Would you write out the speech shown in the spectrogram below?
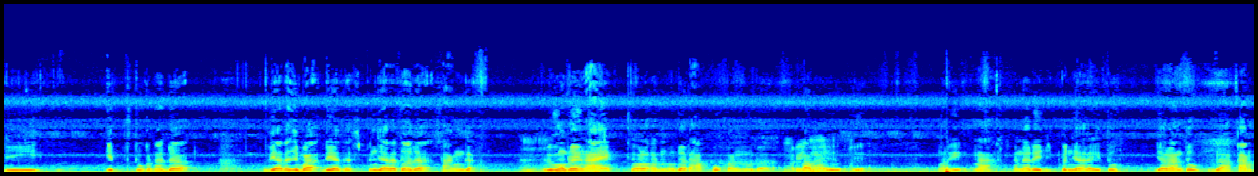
Di itu tuh kan ada di atas di atas penjara tuh ada tangga Mm-mm. tapi gue nggak berani naik soalnya kan udah rapuh kan udah Ngeri lama juga. ya. ngeri. Nah kan dari penjara itu jalan tuh ke belakang.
